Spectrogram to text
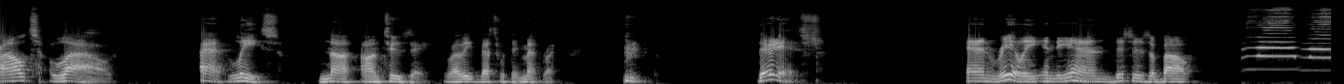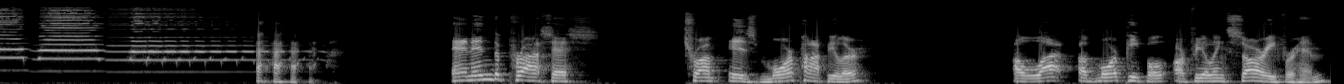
out loud. At least not on Tuesday. Well, that's what they meant, right? there it is. And really, in the end, this is about. And in the process, Trump is more popular. A lot of more people are feeling sorry for him.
